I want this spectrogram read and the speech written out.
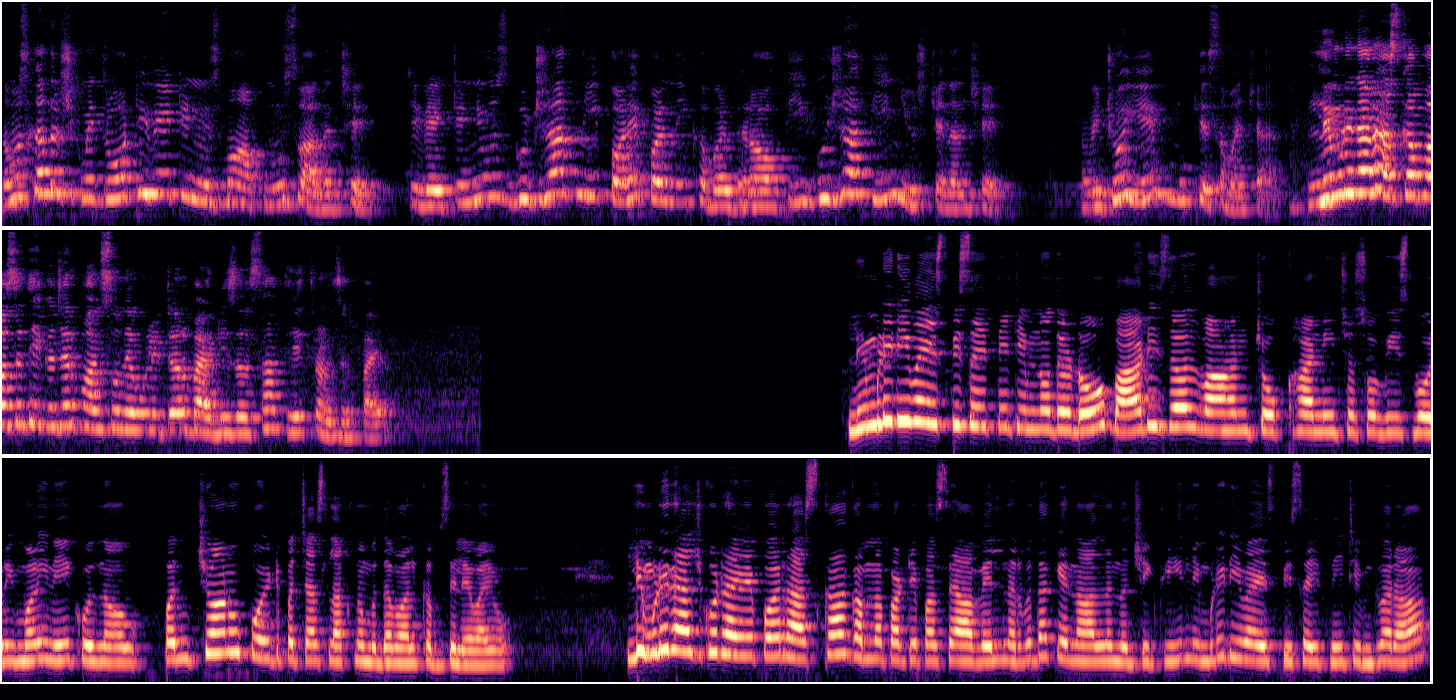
નમસ્કાર દર્શક મિત્રો ટીવી ન્યૂઝમાં આપનું સ્વાગત છે. ટીવી એટીન ન્યૂઝ ગુજરાતની પળે પળની ખબર ધરાવતી ગુજરાતી ન્યૂઝ ચેનલ છે. હવે જોઈએ મુખ્ય સમાચાર. લીમડીના રાસકા પાસેથી એક હજાર પાંચસો નેવું લીટર બાયોડીઝલ સાથે ત્રણ ઝડપાયા. લીમડી ડીવાયએસપી સહિતની ટીમનો દરડો, બાયોડીઝલ વાહન ચોખાની છસો વીસ બોરી મળીને કુલ પંચાણું પોઈન્ટ પચાસ લાખનો મુદ્દામાલ કબજે લેવાયો. લીંબડી રાજકોટ હાઈવે પર રાસકા ગામના પાટી પાસે આવેલ નર્મદા કેનાલ નજીકથી લીંબડી ડીવાયએસપી સહિતની ટીમ દ્વારા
